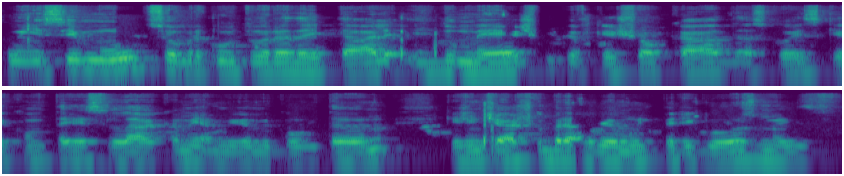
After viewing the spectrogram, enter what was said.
conheci muito sobre a cultura da Itália e do México, que eu fiquei chocado das coisas que acontecem lá, com a minha amiga me contando, que a gente acha que o Brasil é muito perigoso, mas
